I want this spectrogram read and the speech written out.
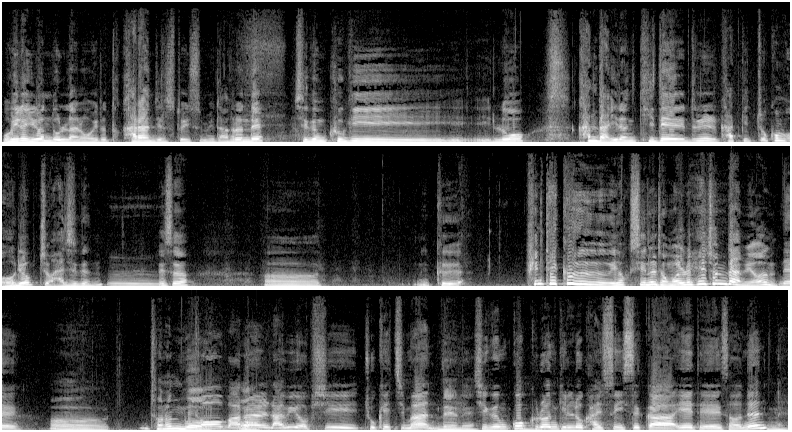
오히려 이런 논란은 오히려 더 가라앉을 수도 있습니다. 그런데 지금 그 길로 간다 이런 기대를 갖기 조금 어렵죠 아직은. 음. 그래서 어. 그 핀테크 혁신을 정말로 해준다면 네. 어 저는 뭐 더 말할 어. 나위 없이 좋겠지만 네네. 지금 꼭 음. 그런 길로 갈 수 있을까에 대해서는 네.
